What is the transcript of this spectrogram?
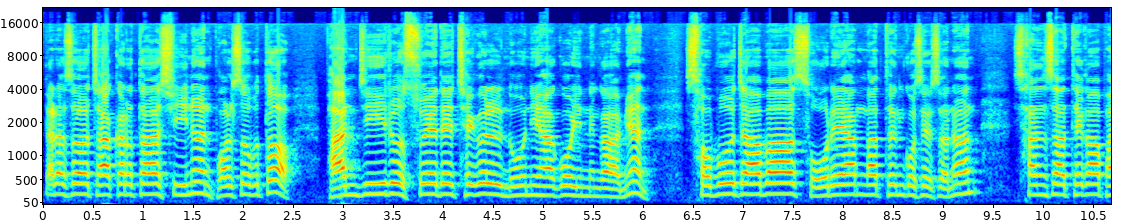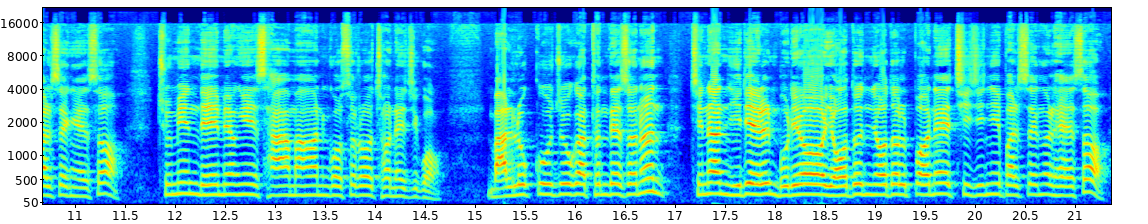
따라서 자카르타 시인은 벌써부터 반지르 수해 대책을 논의하고 있는가 하면 서부 자바 소레앙 같은 곳에서는 산사태가 발생해서 주민 4명이 사망한 것으로 전해지고 말루꾸주 같은 데서는 지난 1일 무려 88번의 지진이 발생을 해서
